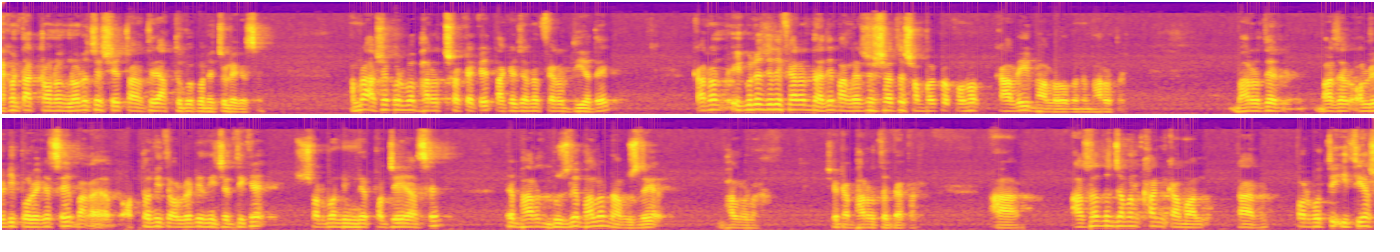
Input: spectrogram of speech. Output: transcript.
এখন তার টনক নড়েছে সে তাড়াতাড়ি আত্মগোপনে চলে গেছে। আমরা আশা করব ভারত সরকারকে তাকে যেন ফেরত দিয়ে দেয়। কারণ এগুলো যদি ফেরত না দেয়, বাংলাদেশের সাথে সম্পর্ক কোনো কালেই ভালো হবে না ভারতের। ভারতের বাজার অলরেডি পড়ে গেছে অর্থনীতি অলরেডি নিচের দিকে সর্বনিম্ন পর্যায়ে আছে। ভারত বুঝলে ভালো, না বুঝলে ভালো না। সেটা ভারতের ব্যাপার। আর আসাদুজ্জামান খান কামাল, তার পরবর্তী ইতিহাস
